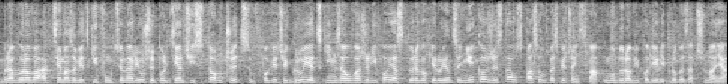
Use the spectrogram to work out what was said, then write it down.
Brawurowa akcja mazowieckich funkcjonariuszy. Policjanci z Tomczyc w powiecie grujeckim zauważyli pojazd, którego kierujący nie korzystał z pasów bezpieczeństwa. Mundurowi podjęli próbę zatrzymania.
